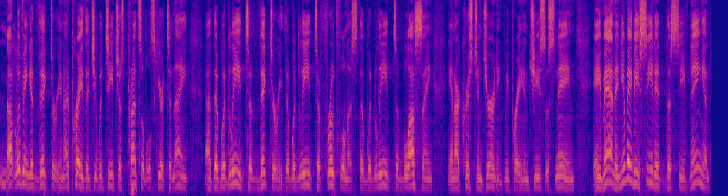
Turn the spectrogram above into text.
not living in victory. And I pray that you would teach us principles here tonight uh, that would lead to victory, that would lead to fruitfulness, that would lead to blessing in our Christian journey. We pray in Jesus' name. Amen. And you may be seated this evening. And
